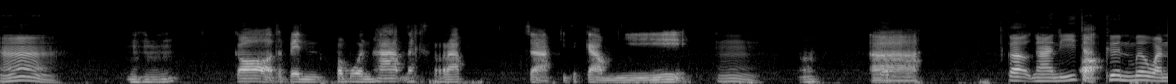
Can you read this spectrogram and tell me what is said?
อ่า อือหือ ก็จะเป็นประมวลภาพนะครับ จากกิจกรรมนี้ อืมเนอะอ่า ก็งานนี้จัดอ๋อขึ้นเมื่อวัน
